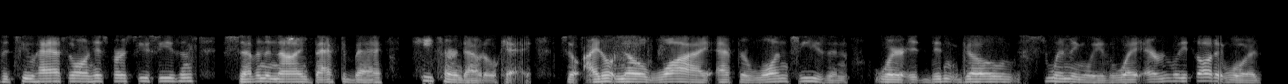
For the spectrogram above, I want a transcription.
the two hats on his first two seasons, seven and nine back to back. He turned out okay. So I don't know why after one season where it didn't go swimmingly the way everybody thought it would,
